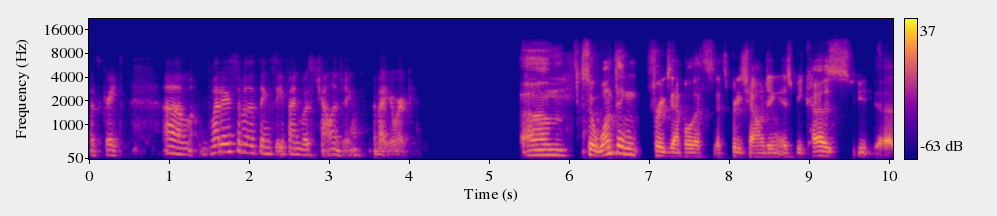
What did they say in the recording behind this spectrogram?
that's great um, what are some of the things that you find most challenging about your work um, so one thing for example that's that's pretty challenging is because uh,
